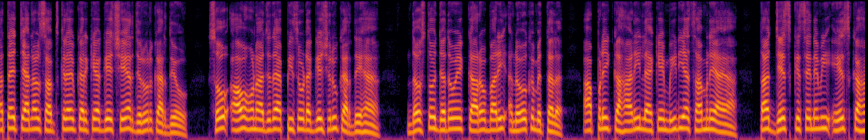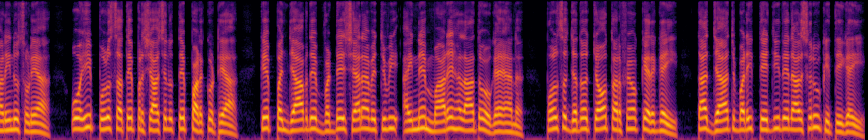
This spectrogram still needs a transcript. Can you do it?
ਅਤੇ ਚੈਨਲ ਸਬਸਕ੍ਰਾਈਬ ਕਰਕੇ ਅੱਗੇ ਸ਼ੇਅਰ ਜ਼ਰੂਰ ਕਰ ਦਿਓ। ਸੋ ਆਓ ਹੁਣ ਅੱਜ ਦਾ ਐਪੀਸੋਡ ਅੱਗੇ ਸ਼ੁਰੂ ਕਰਦੇ ਹਾਂ। ਦੋਸਤੋ, ਜਦੋਂ ਇਹ ਕਾਰੋਬਾਰੀ ਅਨੋਖ ਮਿੱਤਲ ਆਪਣੀ ਕਹਾਣੀ ਲੈ ਕੇ ਮੀਡੀਆ ਸਾਹਮਣੇ ਆਇਆ, ਤਾਂ ਜਿਸ ਕਿਸੇ ਨੇ ਵੀ ਇਸ ਕਹਾਣੀ ਨੂੰ ਸੁਣਿਆ, ਉਹੀ ਪੁਲਿਸ ਅਤੇ ਪ੍ਰਸ਼ਾਸਨ ਉੱਤੇ ਭੜਕ ਉੱਠਿਆ। ਕਿ ਪੰਜਾਬ ਦੇ ਵੱਡੇ ਸ਼ਹਿਰਾਂ ਵਿੱਚ ਵੀ ਇੰਨੇ ਮਾੜੇ ਹਾਲਾਤ ਹੋ ਗਏ ਹਨ। ਪੁਲਿਸ ਜਦੋਂ ਚੌ ਤਰਫਿਓਂ ਘਿਰ ਗਈ, ਤਾਂ ਜਾਂਚ ਬੜੀ ਤੇਜ਼ੀ ਦੇ ਨਾਲ ਸ਼ੁਰੂ ਕੀਤੀ ਗਈ।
